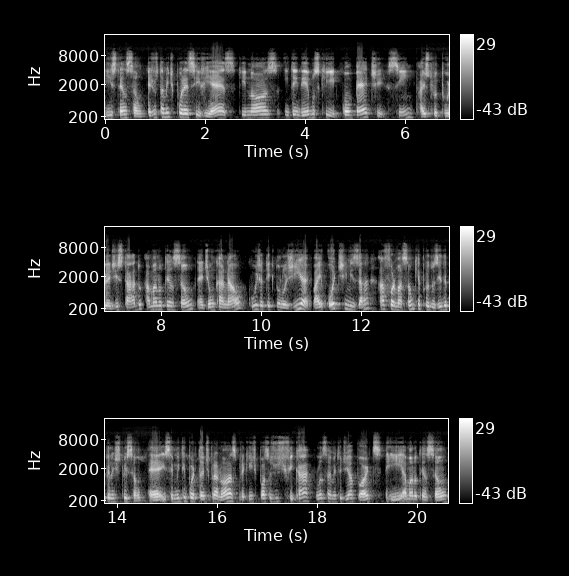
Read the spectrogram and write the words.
e extensão. É justamente por esse viés que nós entendemos que compete, sim, à estrutura de Estado a manutenção né, de um canal cuja tecnologia vai otimizar a formação que é produzida pela instituição. É, isso é muito importante para nós, para que a gente possa justificar o lançamento de aportes e a manutenção,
